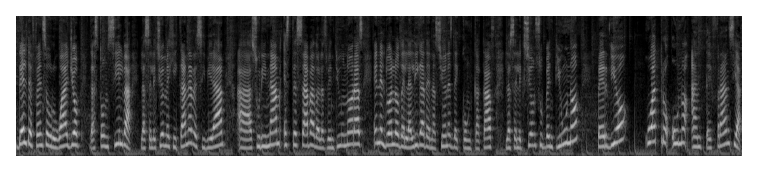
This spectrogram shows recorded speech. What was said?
del defensa uruguayo Gastón Silva. La selección mexicana recibirá a Surinam este sábado a las 21 horas en el duelo de la Liga de Naciones de CONCACAF. La selección sub-21 perdió 4-1 ante Francia.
